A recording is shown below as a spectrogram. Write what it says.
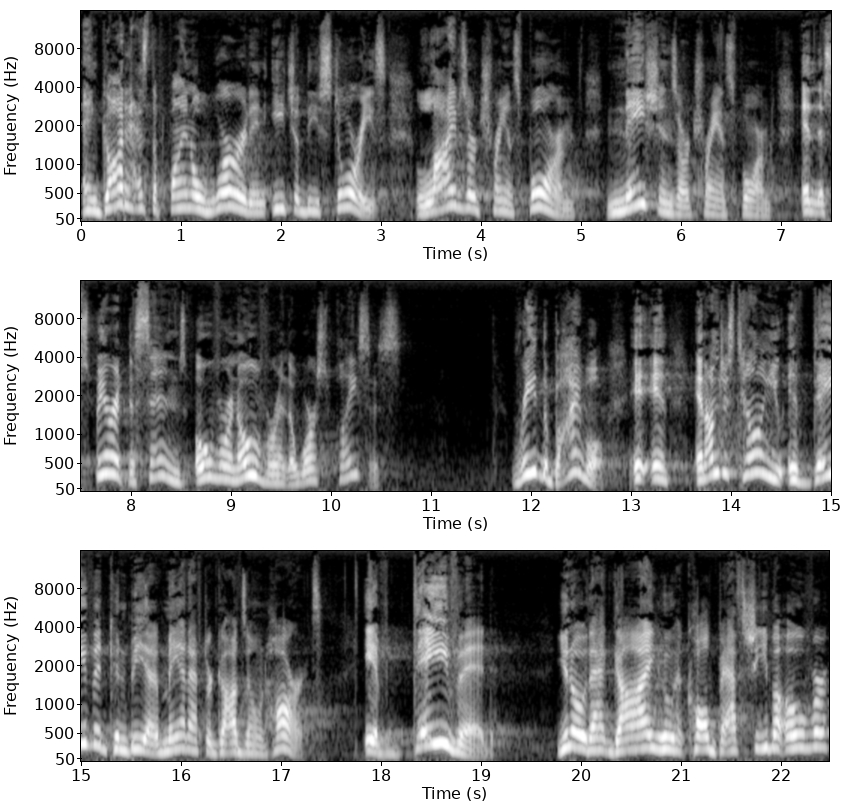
And God has the final word in each of these stories. Lives are transformed, nations are transformed, and the Spirit descends over and over in the worst places. Read the Bible. And, and, I'm just telling you, if David can be a man after God's own heart, if David you know that guy who called Bathsheba over?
